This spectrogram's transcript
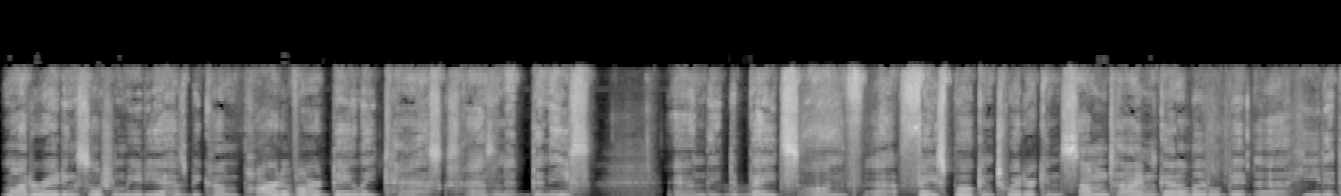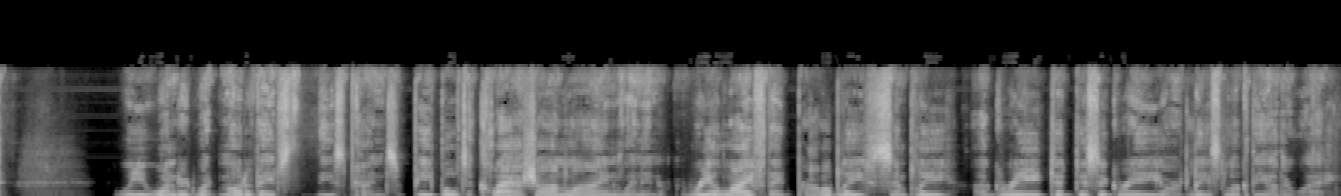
Moderating social media has become part of our daily tasks, hasn't it, Denise? And the debates on uh, Facebook and Twitter can sometimes get a little bit uh, heated. We wondered what motivates these kinds of people to clash online when in real life they'd probably simply agree to disagree or at least look the other way.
